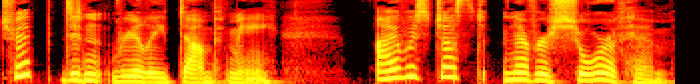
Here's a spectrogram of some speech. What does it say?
Trip didn't really dump me. I was just never sure of him.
